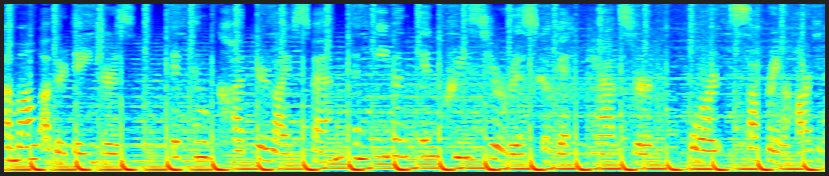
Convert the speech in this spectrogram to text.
Among other dangers, it can cut your lifespan and even increase your risk of getting cancer or suffering a heart attack.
